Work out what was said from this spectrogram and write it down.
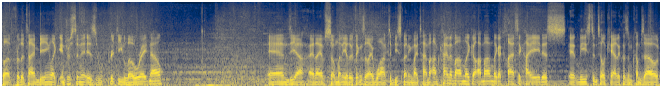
But for the time being, like interest in it is pretty low right now. And yeah, and I have so many other things that I want to be spending my time. on I'm kind of on like a, I'm on like a classic hiatus at least until Cataclysm comes out.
